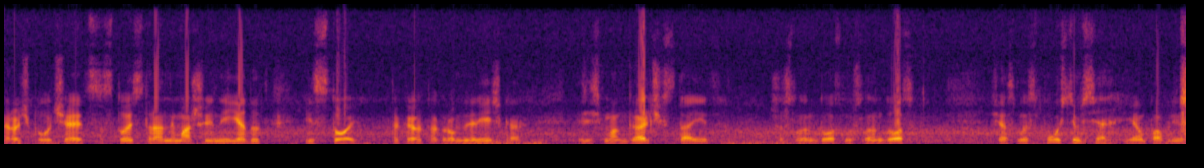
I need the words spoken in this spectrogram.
Короче, получается, с той стороны машины едут и с той. Такая вот огромная речка. Здесь мангальчик стоит. Шашлындос, мушлындос. Сейчас мы спустимся, я вам поближе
